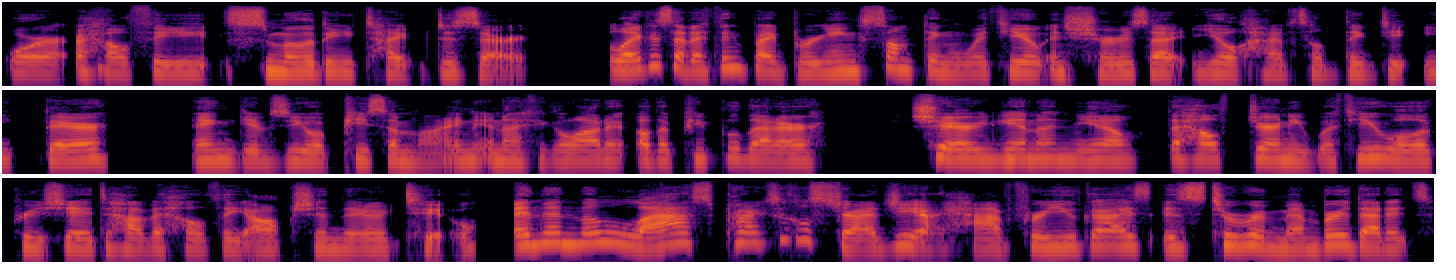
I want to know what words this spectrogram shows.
or a healthy smoothie type dessert. Like I said, I think by bringing something with you ensures that you'll have something to eat there and gives you a peace of mind. And I think a lot of other people that are sharing in on, you know, the health journey with you will appreciate to have a healthy option there too. And then the last practical strategy I have for you guys is to remember that it's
